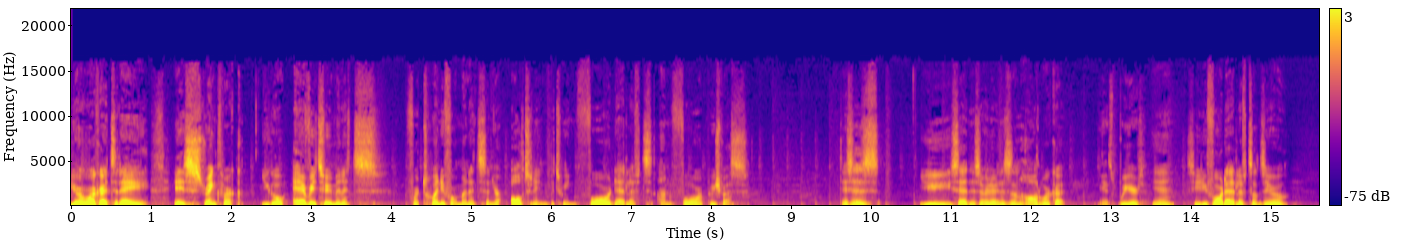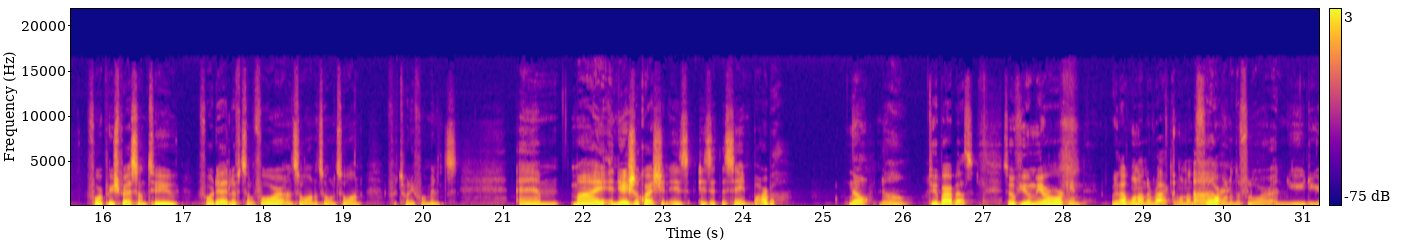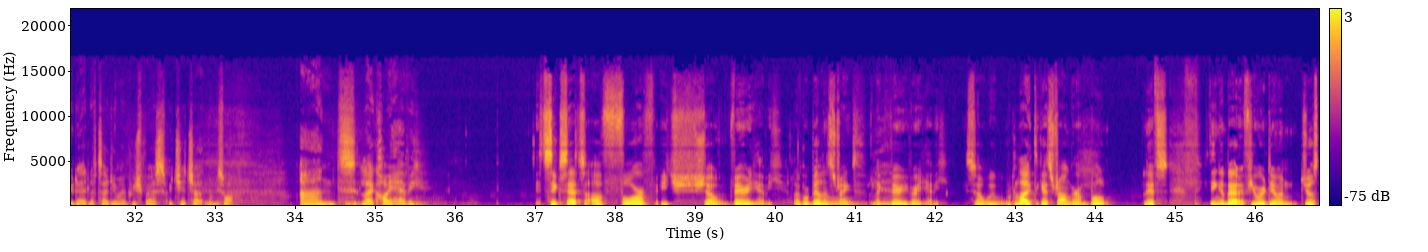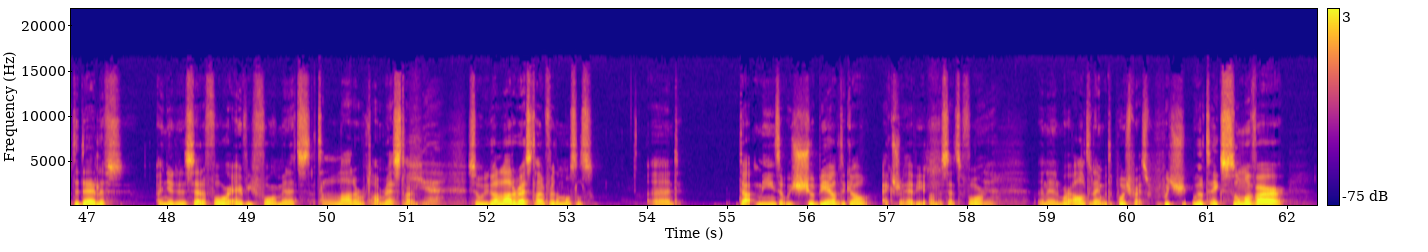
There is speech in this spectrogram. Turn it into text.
Your workout today is strength work. You go every two minutes for 24 minutes and you're alternating between four deadlifts and four push press. This is, you said this earlier, this is an odd workout. It's weird. Yeah. So you do four deadlifts on zero, four push press on two, four deadlifts on four, and so on and so on and so on for 24 minutes. Um, my initial question is: Is it the same barbell? No, No. two barbells. So if you and me are working, we'll have one on the rack one on the Ah, floor. one on the floor, and you do your deadlifts. I do my push press. We chit chat and then we swap. And like high heavy. it's six sets of four of each show, very heavy. Like we're building Ooh, strength, like yeah. very, very heavy. So we would like to get stronger on both lifts. You think about if you were doing just the deadlifts and you did a set of four every four minutes, that's a lot of rest time. Yeah. So we've got a lot of rest time for the muscles, and that means that we should be able to go extra heavy on the sets of four, Yeah. And then we're alternating with the push press, which will take some of our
